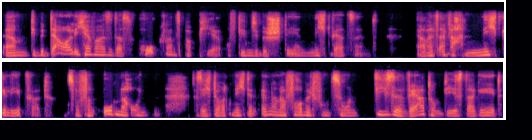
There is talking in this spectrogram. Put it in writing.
ähm, die bedauerlicherweise das Hochglanzpapier, auf dem sie bestehen, nicht wert sind. Ja, weil es einfach nicht gelebt wird. Und zwar von oben nach unten. Dass ich dort nicht in irgendeiner Vorbildfunktion diese Werte, um die es da geht,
